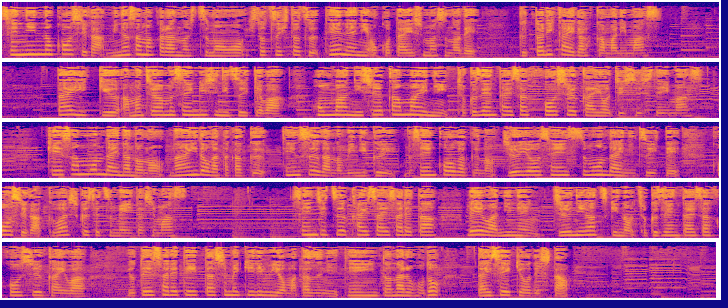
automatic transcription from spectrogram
専任の講師が皆様からの質問を一つ一つ丁寧にお答えしますのでぐっと理解が深まります。第1級アマチュア無線技師については本番2週間前に直前対策講習会を実施しています。計算問題などの難易度が高く点数が伸びにくい無線工学の重要選出問題について講師が詳しく説明いたします。先日開催された令和2年12月期の直前対策講習会は予定されていた締め切り日を待たずに定員となるほど大盛況でした。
